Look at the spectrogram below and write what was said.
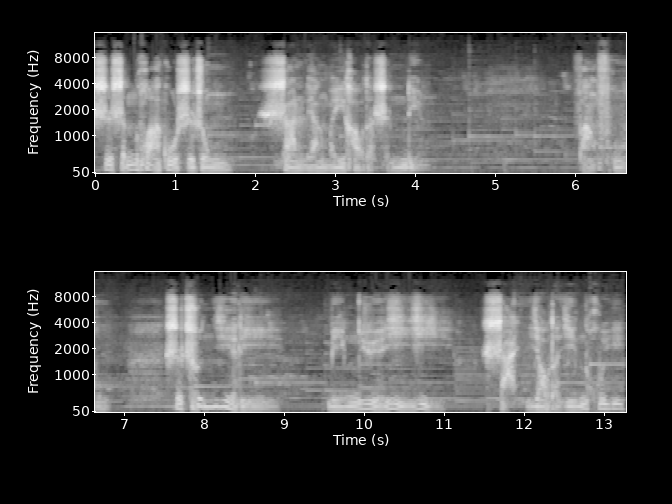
是神话故事中善良美好的神灵，仿佛是春夜里明月熠熠。闪耀的银辉，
